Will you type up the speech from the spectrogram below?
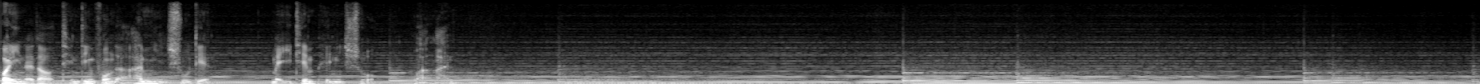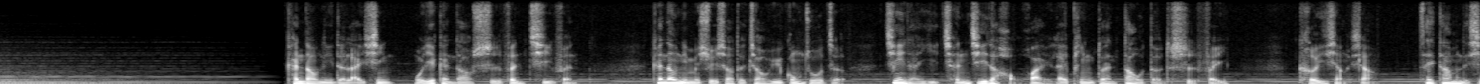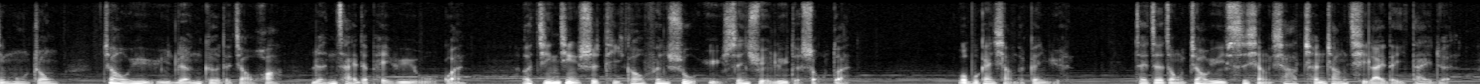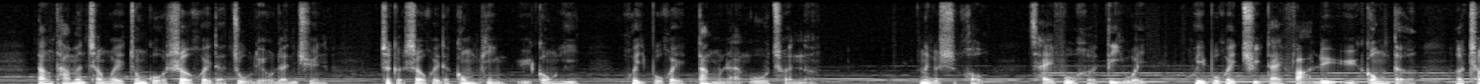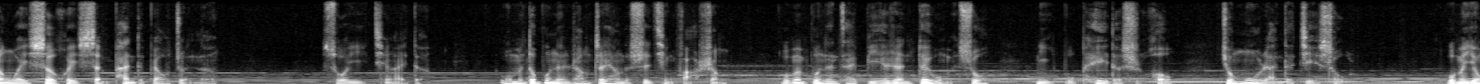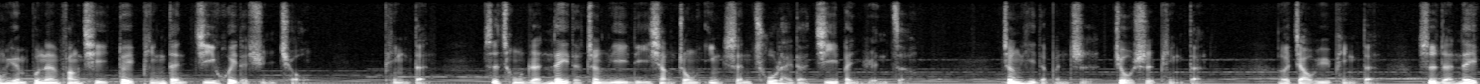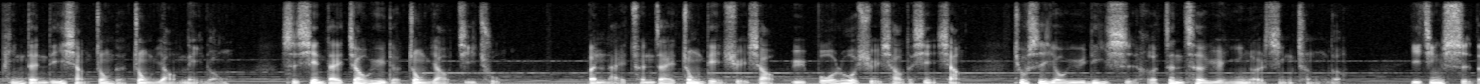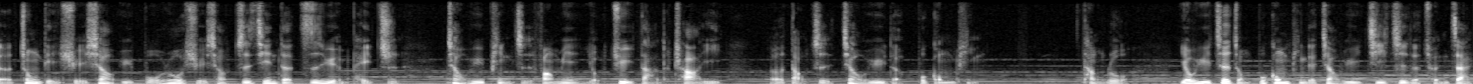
欢迎来到田定峰的安眠书店，每一天陪你说晚安。看到你的来信，我也感到十分气愤。看到你们学校的教育工作者，竟然以成绩的好坏来评断道德的是非，可以想象，在他们的心目中，教育与人格的教化、人才的培育无关，而仅仅是提高分数与升学率的手段。我不敢想得更远，在这种教育思想下成长起来的一代人。当他们成为中国社会的主流人群，这个社会的公平与公义会不会荡然无存呢？那个时候，财富和地位会不会取代法律与公德，而成为社会审判的标准呢？所以，亲爱的，我们都不能让这样的事情发生。我们不能在别人对我们说“你不配”的时候，就漠然地接受了。我们永远不能放弃对平等机会的寻求。平等是从人类的正义理想中引申出来的基本原则。正义的本质就是平等，而教育平等是人类平等理想中的重要内容，是现代教育的重要基础。本来存在重点学校与薄弱学校的现象，就是由于历史和政策原因而形成的。已经使得重点学校与薄弱学校之间的资源配置、教育品质方面有巨大的差异，而导致教育的不公平。倘若由于这种不公平的教育机制的存在，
